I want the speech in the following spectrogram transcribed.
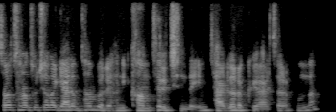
Sonra Toronto uçağına geldim tam böyle hani kanter içindeyim. Terler akıyor her tarafımdan.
